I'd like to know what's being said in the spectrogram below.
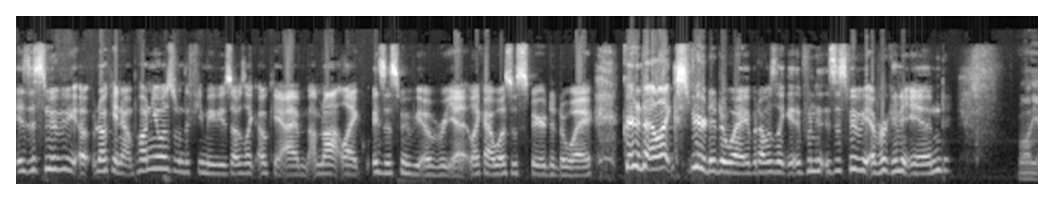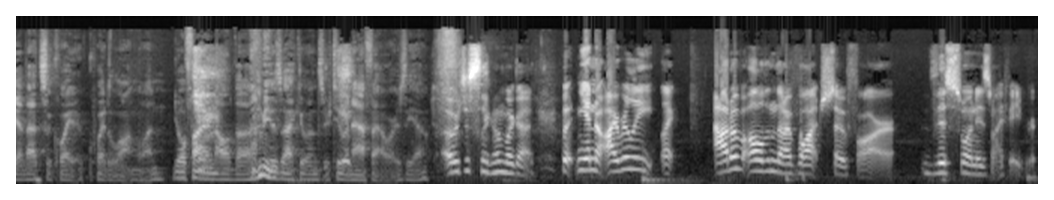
is this movie? o- Okay, now Ponyo was one of the few movies I was like, okay, I'm I'm not like, is this movie over yet? Like I was with Spirited Away. Granted, I like Spirited Away, but I was like, is this movie ever going to end? Well, yeah, that's a quite quite a long one. You'll find all the Miyazaki ones are two and a half hours. Yeah. I was just like, oh my god. But you know, I really like out of all of them that I've watched so far, this one is my favorite.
